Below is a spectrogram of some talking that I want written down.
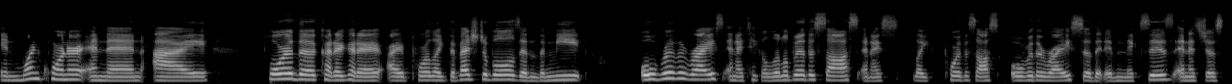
in one corner and then I pour the kare kare, I pour like the vegetables and the meat over the rice and I take a little bit of the sauce and I like pour the sauce over the rice so that it mixes and it's just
